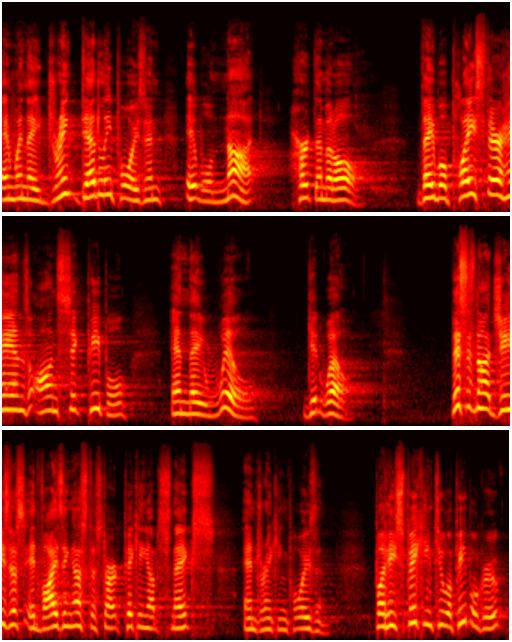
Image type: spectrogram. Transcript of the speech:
And when they drink deadly poison, it will not hurt them at all. They will place their hands on sick people and they will get well. This is not Jesus advising us to start picking up snakes and drinking poison, but he's speaking to a people group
